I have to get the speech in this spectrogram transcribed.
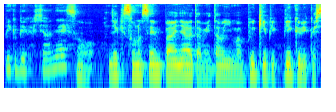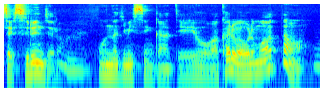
ビクビクしちゃうね。そう。じゃけその先輩に会うために多分今ブキビクビクビクしたりするんじゃろ。う、ん。同じミスせんかなってよう分かるわ俺もあったもん、うん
